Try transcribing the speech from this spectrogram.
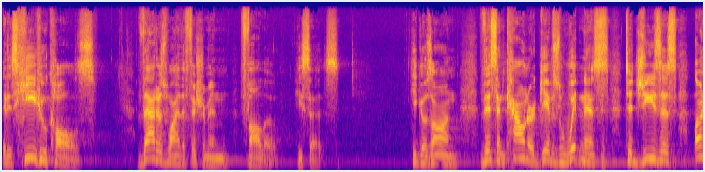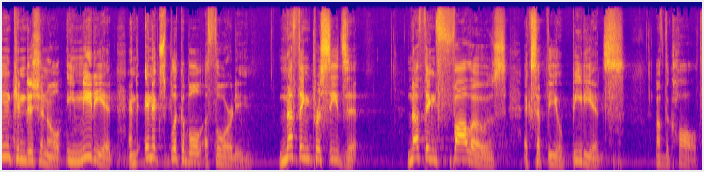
It is he who calls. That is why the fishermen follow, he says. He goes on, this encounter gives witness to Jesus' unconditional, immediate, and inexplicable authority. Nothing precedes it, nothing follows except the obedience of the called.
